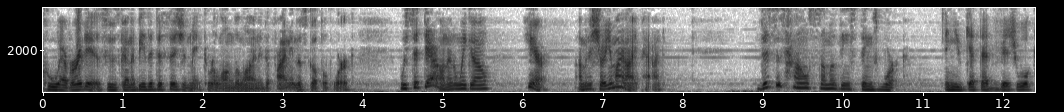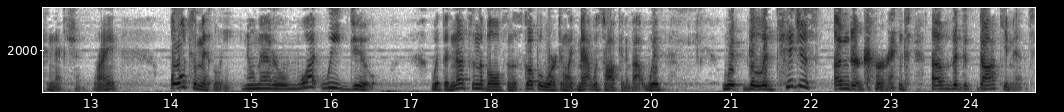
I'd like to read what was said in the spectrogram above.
whoever it is who's going to be the decision maker along the line of defining the scope of work, we sit down and we go, here, I'm going to show you my iPad. This is how some of these things work. And you get that visual connection, right? Ultimately, no matter what we do, with the nuts and the bolts and the scope of work, and like Matt was talking about, with with the litigious undercurrent of the d- document,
